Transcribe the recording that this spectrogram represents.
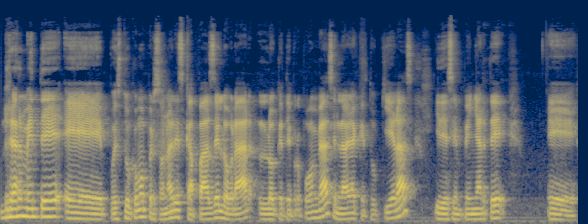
Realmente, eh, pues tú como persona eres capaz de lograr lo que te propongas en el área que tú quieras y desempeñarte eh,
